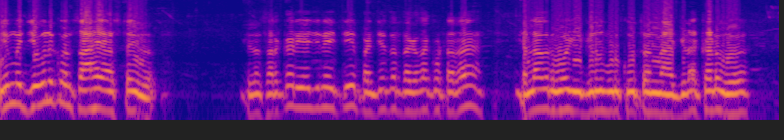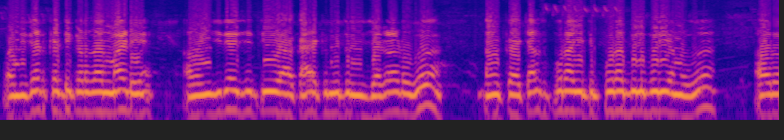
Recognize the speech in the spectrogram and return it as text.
ನಿಮ್ಮ ಜೀವನಕ್ಕೆ ಒಂದು ಸಹಾಯ ಅಷ್ಟೇ ಇದು. ಇದು ಸರ್ಕಾರಿ ಯೋಜನೆ ಐತಿ ಪಂಚಾಯತ್ ತೆಗೆದ ಕೊಟ್ಟಾರ, ಎಲ್ಲಾದ್ರೂ ಹೋಗಿ ಗಿಡದ ಬಿಡು ಕೂತನ್ನ ಗಿಡ ಕಡದು ಒಂದು ಇಜೆಟ್ ಕಟ್ಟಿ ಕಡ್ದಂಗೆ ಮಾಡಿ, ಅವ ಇಂಜಿನಿಯರ್ ಜೊತೆ, ಆ ಕಾಯಕ ಮಿತ್ರ ಜಗಳಾಡೋದು ನಮ್ ಕೆಲಸ ಪೂರ ಆಗೈತಿ ಪೂರ ಬಿಲ್ ಬರಿ ಅನ್ನೋದು, ಅವ್ರು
